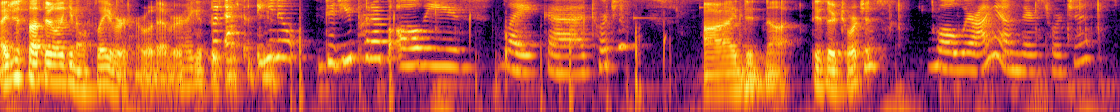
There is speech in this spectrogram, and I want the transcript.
I just thought they're like, you know, flavor or whatever. I guess But uh, you know, did you put up all these like uh, torches? I did not. Is there torches? Well, where I am, there's torches.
